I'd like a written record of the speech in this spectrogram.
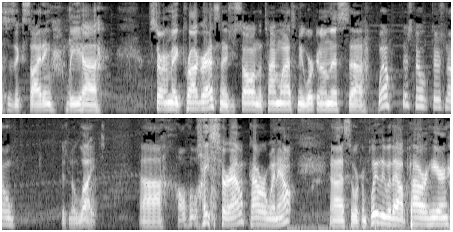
This is exciting. We uh, starting to make progress, and as you saw in the time lapse me working on this, uh, well, there's no, there's no, there's no light. Uh, all the lights are out. Power went out, uh, so we're completely without power here.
